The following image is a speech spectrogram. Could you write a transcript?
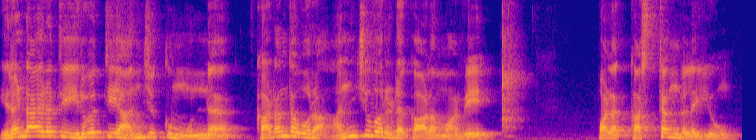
இரண்டாயிரத்தி இருபத்தி அஞ்சுக்கு முன்ன கடந்த ஒரு அஞ்சு வருட காலமாகவே பல கஷ்டங்களையும்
